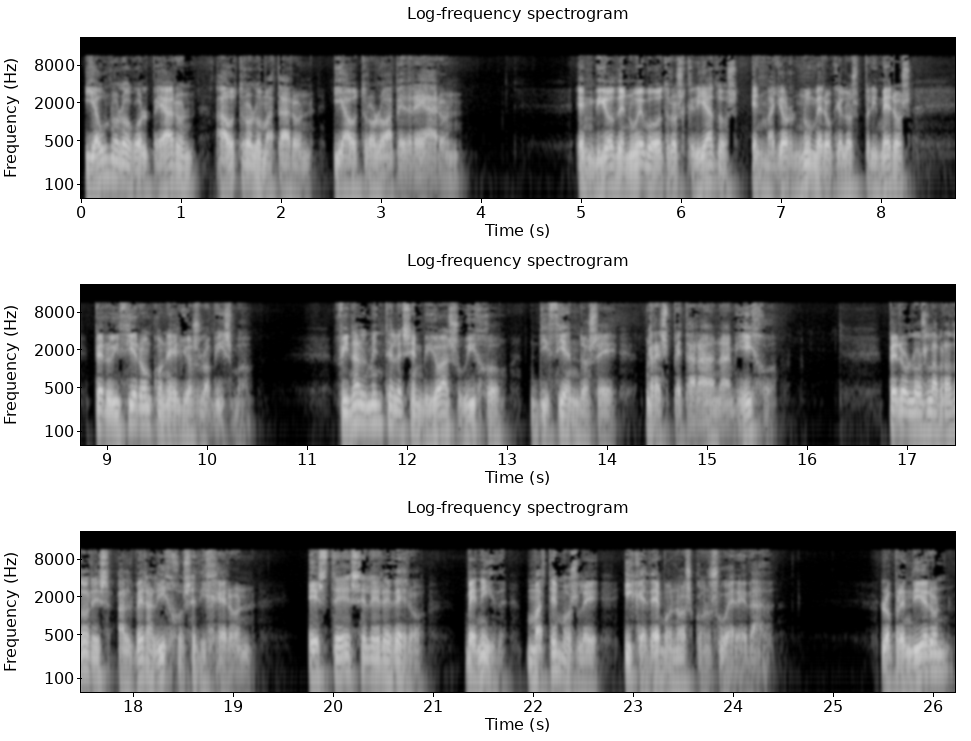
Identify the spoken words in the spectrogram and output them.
y a uno lo golpearon, a otro lo mataron, y a otro lo apedrearon. Envió de nuevo otros criados, en mayor número que los primeros, pero hicieron con ellos lo mismo. Finalmente les envió a su hijo, diciéndose, respetarán a mi hijo. Pero los labradores, al ver al hijo, se dijeron, Este es el heredero, venid, matémosle y quedémonos con su heredad. Lo prendieron,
